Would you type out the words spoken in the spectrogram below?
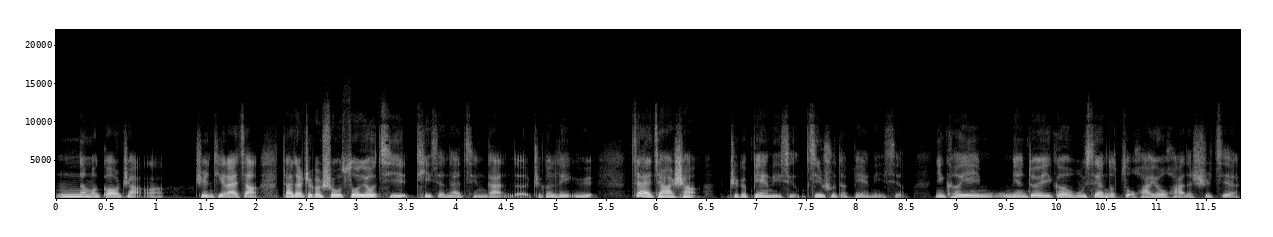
那么高涨了。整体来讲，大家这个收缩尤其体现在情感的这个领域，再加上。这个便利性，技术的便利性，你可以面对一个无限的左滑右滑的世界，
